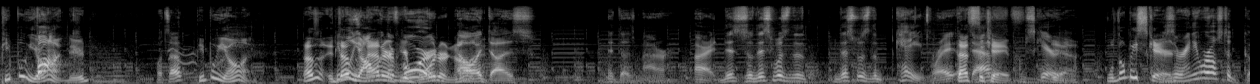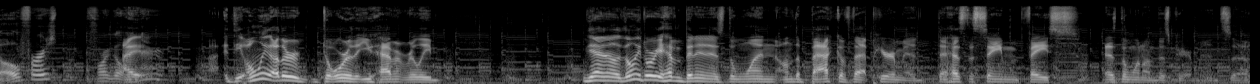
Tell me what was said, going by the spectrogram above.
people yawn, Fuck. dude. What's up? People yawn. Doesn't it People doesn't matter if you're bored or not? No, it does. It does matter. All right, this so this was the this was the cave, right? That's the cave. I'm scared. Yeah. Well, don't be scared. Is there anywhere else to go first before I go I- in there? The only other door that you haven't really yeah no the only door you haven't been in is the one on the back of that pyramid that has the same face as the one on this pyramid so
